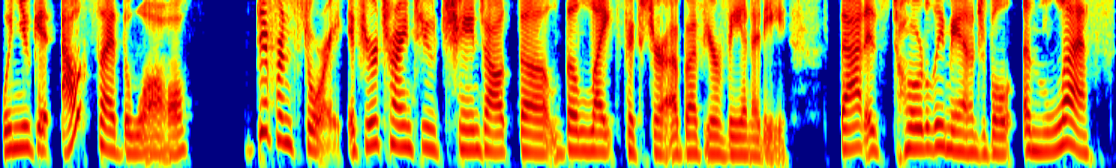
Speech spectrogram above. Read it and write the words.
When you get outside the wall, different story. If you're trying to change out the, the light fixture above your vanity, that is totally manageable unless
